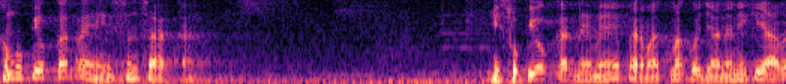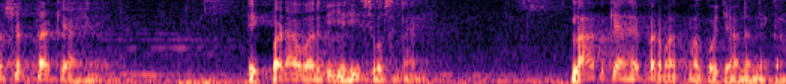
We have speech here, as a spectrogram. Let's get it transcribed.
हम उपयोग कर रहे हैं इस संसार का। इस उपयोग करने में परमात्मा को जानने की आवश्यकता क्या है? एक बड़ा वर्ग यही सोचता है। लाभ क्या है परमात्मा को जानने का?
